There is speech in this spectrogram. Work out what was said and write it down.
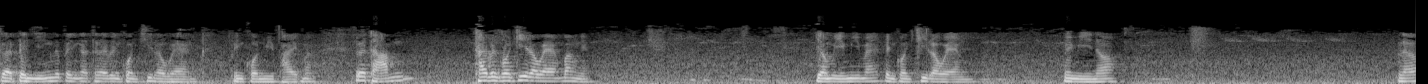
เกิดเป็นหญิงหรือเป็นกระเทยเป็นคนขี้ระแวง เป็นคนมีภัยมากเออถามใครเป็นคนขี้ระแวงบ้างเนี่ยยังมีมีไหมเป็นคนขี้ระแวง ไม่มีเนาะ แล้ว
